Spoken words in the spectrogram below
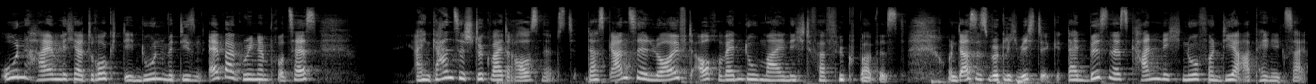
unheimlicher Druck, den du mit diesem evergreenen Prozess ein ganzes Stück weit rausnimmst. Das Ganze läuft auch, wenn du mal nicht verfügbar bist. Und das ist wirklich wichtig. Dein Business kann nicht nur von dir abhängig sein.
